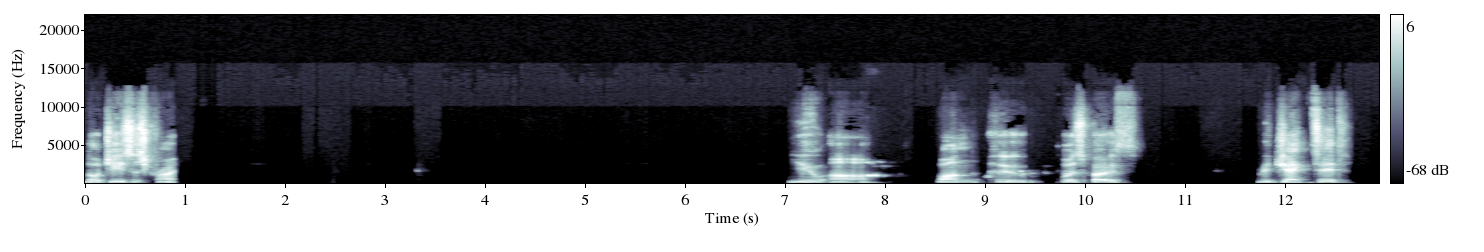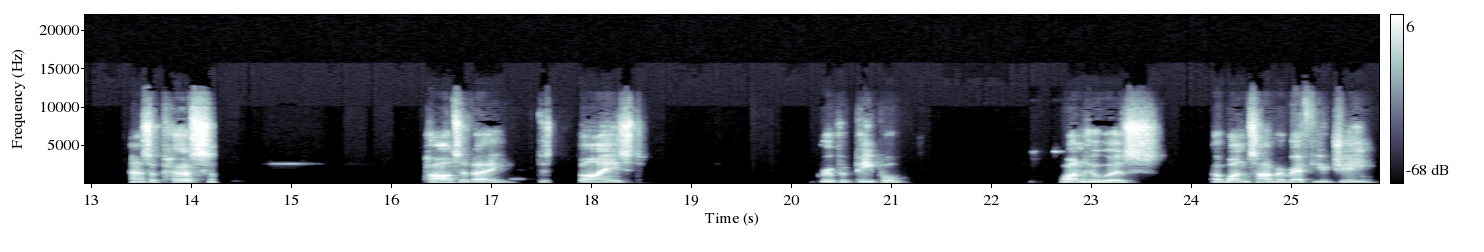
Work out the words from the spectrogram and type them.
Lord Jesus Christ. You are one who was both rejected as a person part of a despised group of people, one who was at one time a refugee,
